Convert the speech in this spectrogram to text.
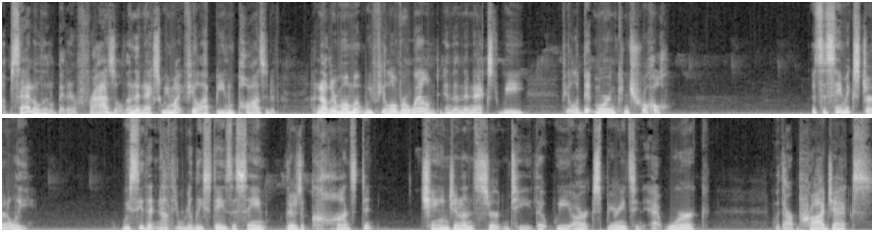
upset a little bit or frazzled, and the next we might feel upbeat and positive. Another moment we feel overwhelmed, and then the next we feel a bit more in control. It's the same externally. We see that nothing really stays the same. There's a constant change and uncertainty that we are experiencing at work, with our projects,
